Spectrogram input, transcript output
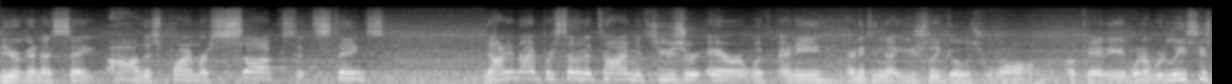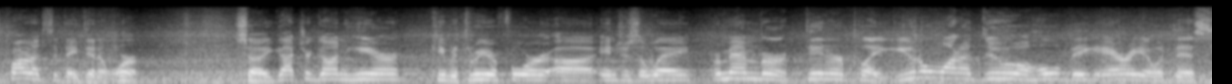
You're going to say, ah, oh, this primer sucks, it stinks. 99% of the time, it's user error with any anything that usually goes wrong. Okay, they want to release these products that they didn't work. So you got your gun here, keep it three or four uh, inches away. Remember, dinner plate. You don't want to do a whole big area with this.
